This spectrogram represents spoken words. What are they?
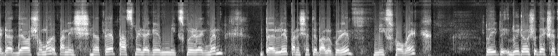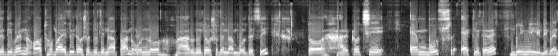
এটা দেওয়ার সময় পানির সাথে পাঁচ মিনিট আগে মিক্স করে রাখবেন। তাহলে পানির সাথে ভালো করে মিক্স হবে। তো এই দুইটা ওষুধ একসাথে দিবেন অথবা এই দুইটা ওষুধ যদি না পান, অন্য আরও দুইটা ওষুধের নাম বলতেছি। তো আরেকটা হচ্ছে অ্যাম্বুস এক লিটারে দুই মিলি দিবেন।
